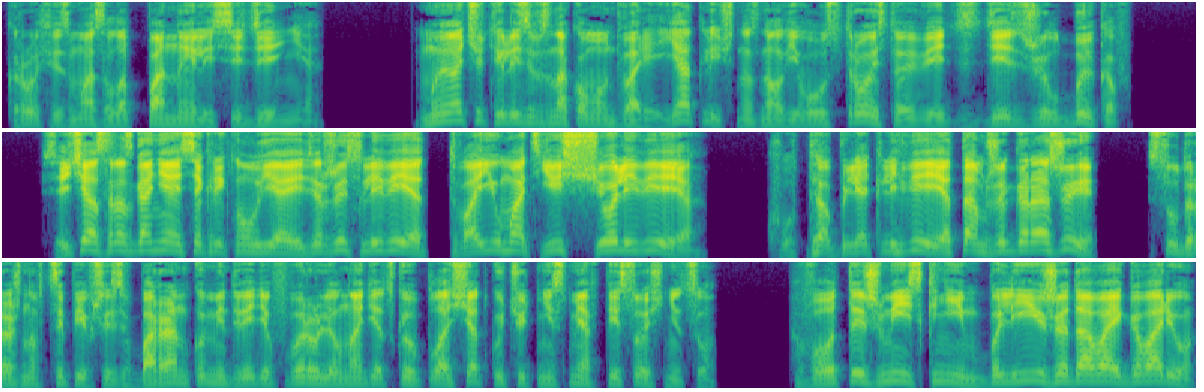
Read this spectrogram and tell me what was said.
Кровь измазала панели сиденья. Мы очутились в знакомом дворе. Я отлично знал его устройство, ведь здесь жил Быков. «Сейчас разгоняйся!» — крикнул я. «И держись левее! Твою мать, еще левее!» «Куда, блядь, левее? Там же гаражи!» Судорожно вцепившись в баранку, Медведев вырулил на детскую площадку, чуть не смяв песочницу. «Вот и жмись к ним! Ближе давай, говорю!»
